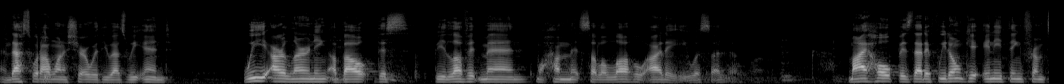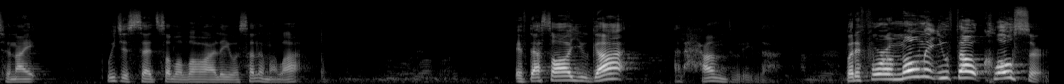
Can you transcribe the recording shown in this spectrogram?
And that's what I want to share with you as we end. We are learning about this beloved man, Muhammad sallallahu alaihi wasallam. My hope is that if we don't get anything from tonight, we just said sallallahu alaihi wasallam a lot. If that's all you got, alhamdulillah. But if for a moment you felt closer,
